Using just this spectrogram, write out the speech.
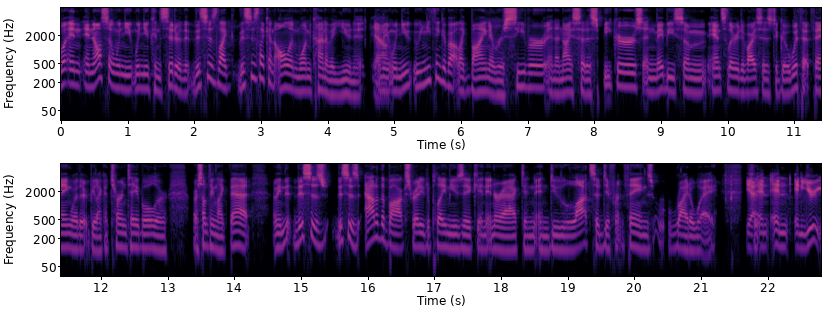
Well, and, and also when you when you consider that this is like this is like an all in one kind of a unit. Yeah. I mean, when you when you think about like buying a receiver and a nice set of speakers and maybe some ancillary devices to go with that thing, whether it be like a turntable or or something like that. I mean, th- this is this is out of the box, ready to play music and interact and and do lots of different things right away. Yeah, So- and and and you're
